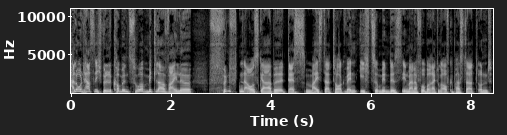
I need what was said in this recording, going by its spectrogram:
Hallo und herzlich willkommen zur mittlerweile fünften Ausgabe des Meister Talk, wenn ich zumindest in meiner Vorbereitung aufgepasst hat und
